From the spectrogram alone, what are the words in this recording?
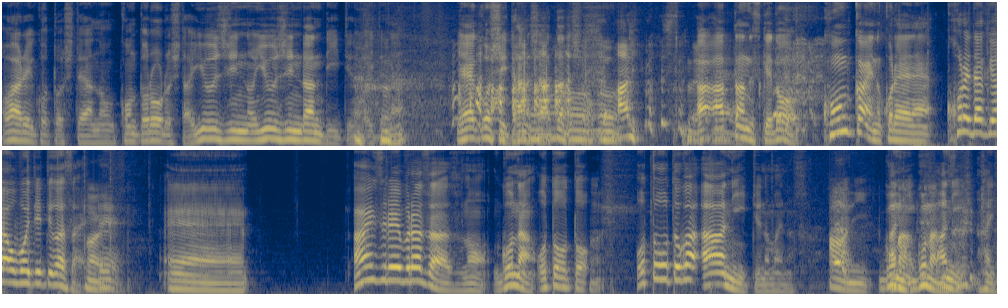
悪いことしてあのコントロールした友人の友人ランディっていうのがいてね。ややこしいって話あったでしょ。ありましたね。ああったんですけど今回のこれねこれだけは覚えていってください、はいええーアイズレイブラザーズの五男弟、弟がアーニーっていう名前なんです。兄五男。五男兄はい。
